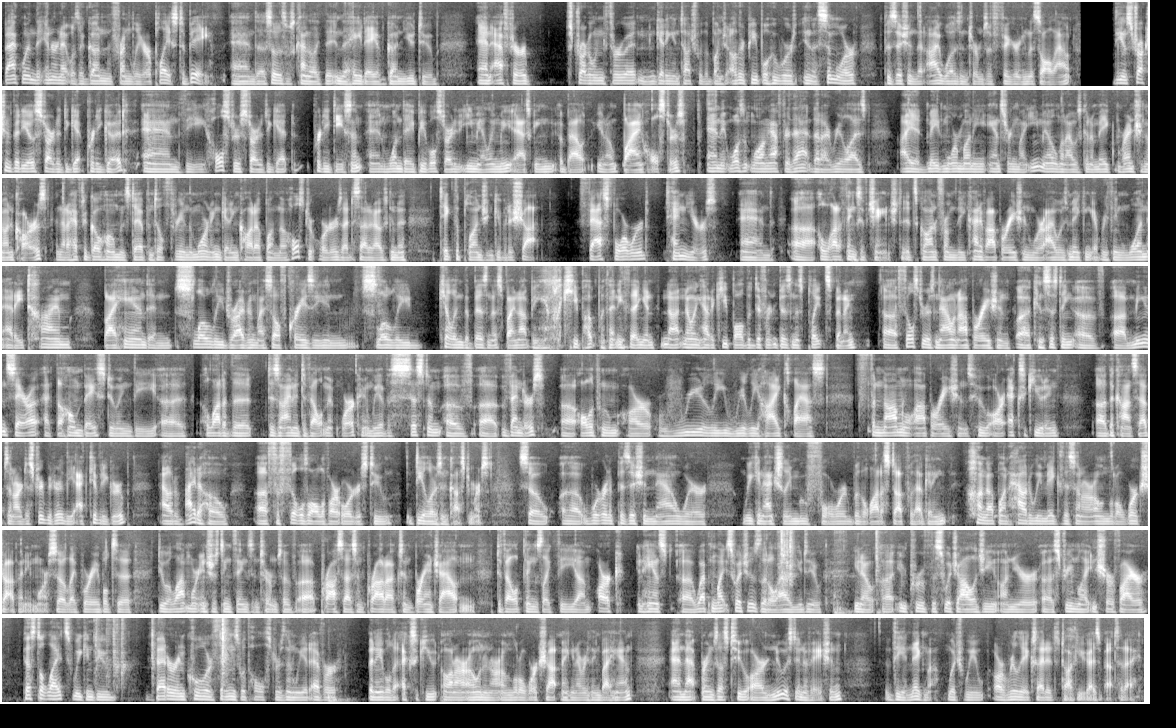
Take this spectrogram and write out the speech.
back when the internet was a gun friendlier place to be. And uh, so this was kind of like the, in the heyday of gun YouTube. And after struggling through it and getting in touch with a bunch of other people who were in a similar position that I was in terms of figuring this all out, the instruction videos started to get pretty good and the holsters started to get pretty decent and one day people started emailing me asking about you know buying holsters and it wasn't long after that that i realized I had made more money answering my email than I was going to make wrenching on cars, and that I have to go home and stay up until three in the morning getting caught up on the holster orders. I decided I was going to take the plunge and give it a shot. Fast forward 10 years, and uh, a lot of things have changed. It's gone from the kind of operation where I was making everything one at a time by hand and slowly driving myself crazy and slowly killing the business by not being able to keep up with anything and not knowing how to keep all the different business plates spinning. Uh, PHLster is now in operation, uh, consisting of uh, me and Sarah at the home base doing the uh, a lot of the design and development work, and we have a system of uh, vendors, uh, all of whom are really, really high class, phenomenal operations who are executing the concepts, and our distributor, the Activity Group, out of Idaho uh, fulfills all of our orders to dealers and customers. So uh, we're in a position now where we can actually move forward with a lot of stuff without getting hung up on how do we make this in our own little workshop anymore. So like we're able to do a lot more interesting things in terms of uh, process and products and branch out and develop things like the um, arc enhanced uh, weapon light switches that allow you to, you know, uh, improve the switchology on your uh, Streamlight and Surefire pistol lights. We can do better and cooler things with holsters than we had ever been able to execute on our own in our own little workshop, making everything by hand. And that brings us to our newest innovation, the Enigma, which we are really excited to talk to you guys about today.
